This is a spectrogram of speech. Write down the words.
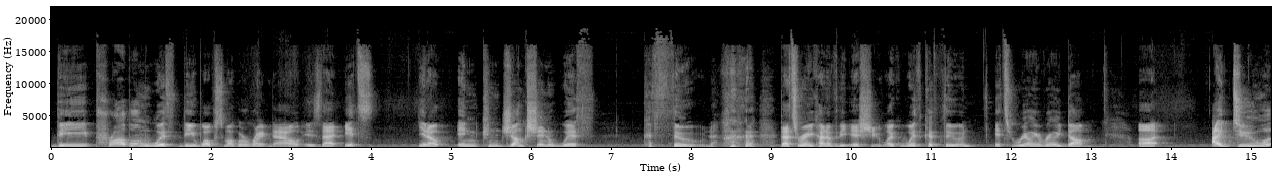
The problem with the Whelp Smuggler right now is that it's, you know, in conjunction with C'Thun, that's really kind of the issue. Like with C'Thun, it's really, really dumb. Uh, I do.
